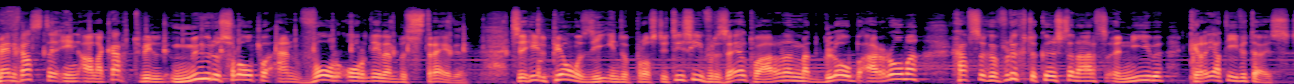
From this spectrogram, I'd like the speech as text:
Mijn gasten in à la carte wil muren slopen en vooroordelen bestrijden. Ze hielp jongens die in de prostitutie verzeild waren en met Globe Aroma gaf ze gevluchte kunstenaars een nieuwe, creatieve thuis.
